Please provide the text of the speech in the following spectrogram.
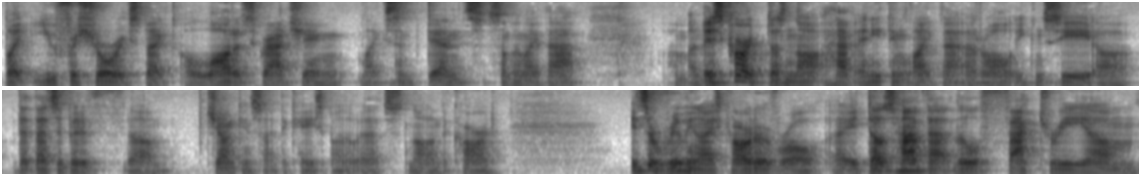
but you for sure expect a lot of scratching, like some dents, something like that. Um, and this card does not have anything like that at all. You can see uh, that that's a bit of um, junk inside the case, by the way. That's not on the card it's a really nice card overall. Uh, it does have that little factory um,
